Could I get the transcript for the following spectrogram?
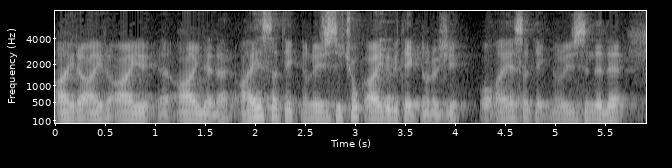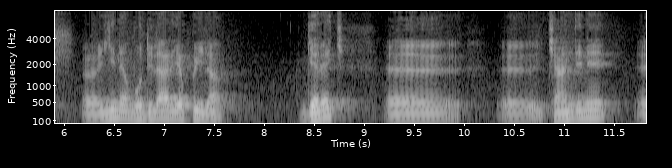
ayrı ayrı e, aileler. AESA teknolojisi çok ayrı bir teknoloji. O AESA teknolojisinde de e, yine modüler yapıyla gerek e, e, kendini e,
